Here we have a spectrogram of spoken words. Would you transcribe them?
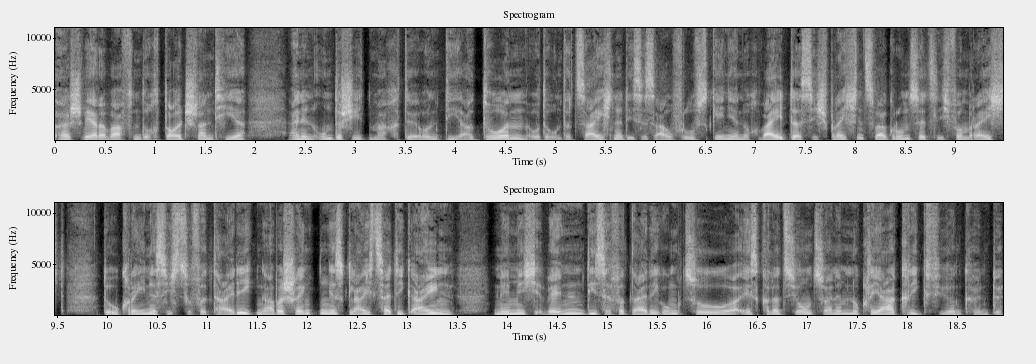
äh, schwerer Waffen durch Deutschland hier einen Unterschied machte. Und die Autoren oder Unterzeichner dieses Aufrufs gehen ja noch weiter. Sie sprechen zwar grundsätzlich vom Recht der Ukraine, sich zu verteidigen, aber schränken es gleichzeitig ein, nämlich wenn diese Verteidigung zur Eskalation zu einem Nuklearkrieg führen könnte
